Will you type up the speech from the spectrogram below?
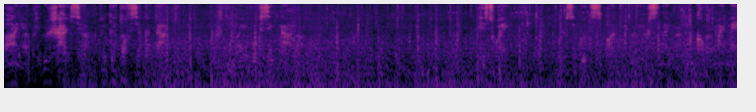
Ваня, приближайся. Приготовься к атаке. Жди моего сигнала. This way. There's a good spot where your sniper can cover my men.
